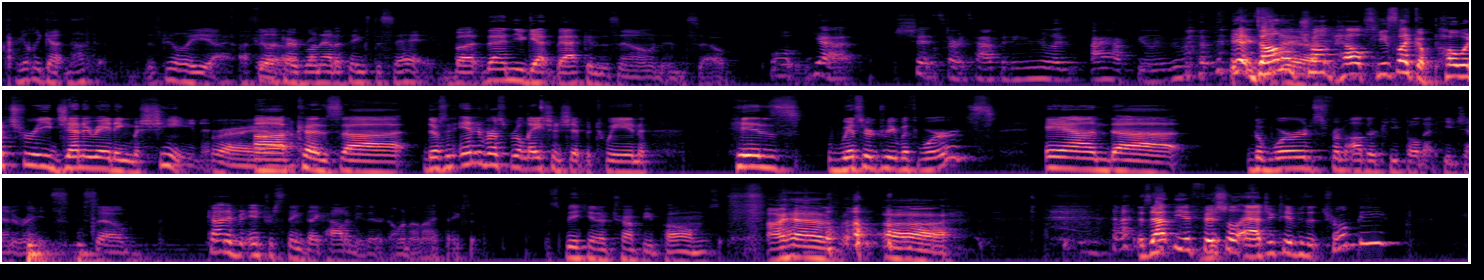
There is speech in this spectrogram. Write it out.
"I really got nothing." There's really, I I feel like I've run out of things to say. But then you get back in the zone, and so Well, yeah, shit starts happening and you're like, I have feelings about this. yeah, Donald Yeah. Trump helps. He's like a poetry generating machine. Right, yeah. Because uh, there's an inverse relationship between his wizardry with words and uh, the words from other people that he generates. So, kind of an interesting dichotomy there going on, I think so. Speaking of Trumpy poems, I have. uh Is that the official adjective? Is it Trumpy?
